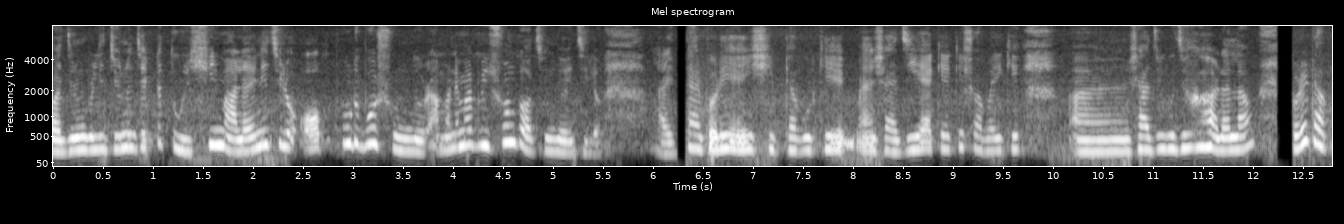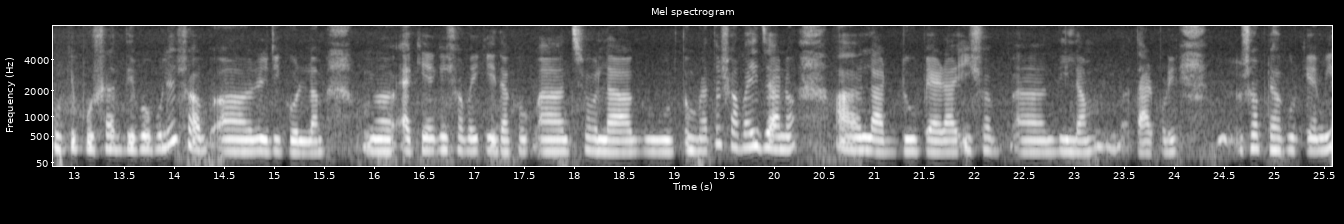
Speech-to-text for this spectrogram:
বজরঙ্গলির জন্য যে একটা তুলসীর মালা এনেছিল, অপূর্ব সুন্দর মানে আমার ভীষণ পছন্দ হয়েছিল। আর তারপরে এই শিব ঠাকুরকে সাজিয়ে একে একে সবাইকে সাজুগুজু করালাম। তারপরে ঠাকুরকে প্রসাদ দেব বলে সব রেডি করলাম। একে একে সবাইকে দেখো ছোলা, গুড়, তোমরা তো সবাই জানো লাড্ডু প্যাড়া এইসব দিলাম। তারপরে সব ঠাকুরকে আমি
